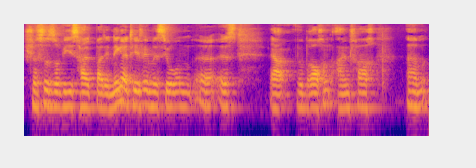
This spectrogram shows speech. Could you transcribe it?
Schlüssel, so wie es halt bei den Negativemissionen äh, ist ja, wir brauchen einfach ähm,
